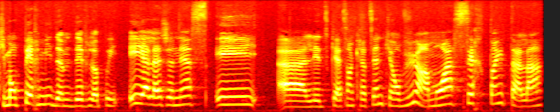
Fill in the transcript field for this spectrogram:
qui m'ont permis de me développer et à la jeunesse et à l'éducation chrétienne, qui ont vu en moi certains talents,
